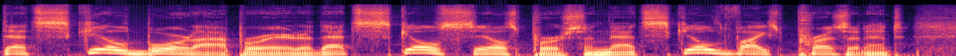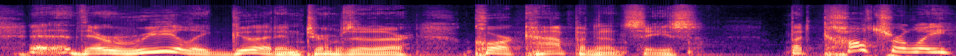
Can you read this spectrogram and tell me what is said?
That skilled board operator, that skilled salesperson, that skilled vice president, uh, they're really good in terms of their core competencies. But culturally,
